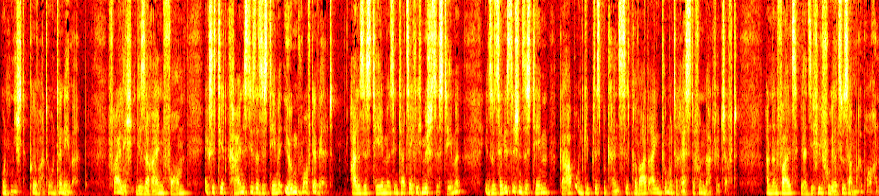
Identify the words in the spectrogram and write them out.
und nicht private Unternehmer. Freilich, in dieser reinen Form existiert keines dieser Systeme irgendwo auf der Welt. Alle Systeme sind tatsächlich Mischsysteme. In sozialistischen Systemen gab und gibt es begrenztes Privateigentum und Reste von Marktwirtschaft. Andernfalls wären sie viel früher zusammengebrochen.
